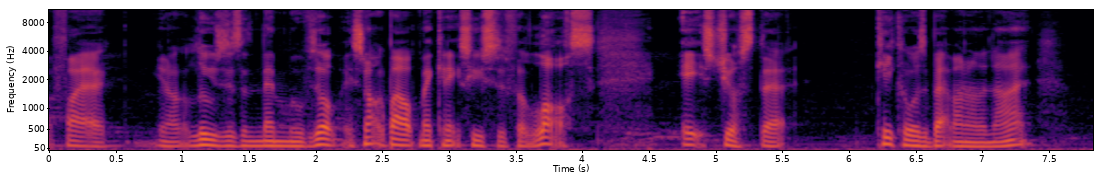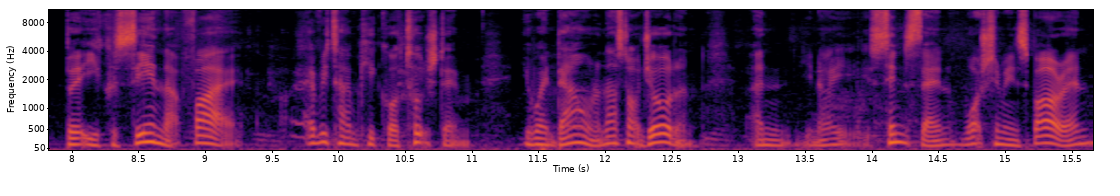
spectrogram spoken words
a fighter you know loses and then moves up. It's not about making excuses for loss. It's just that Kiko was a better man on the night, but you could see in that fight every time Kiko touched him, he went down, and that's not Jordan. And you know, since then, watching him in sparring,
